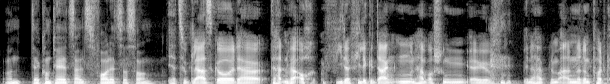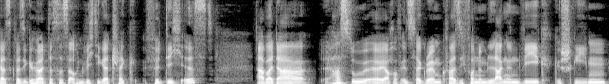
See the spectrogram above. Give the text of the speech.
Und der kommt ja jetzt als vorletzter Song. Ja, zu Glasgow, da, da hatten wir auch wieder viele Gedanken und haben auch schon äh, innerhalb einem anderen Podcast quasi gehört, dass das auch ein wichtiger Track für dich ist. Aber da hast du äh, ja auch auf Instagram quasi von einem langen Weg geschrieben,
